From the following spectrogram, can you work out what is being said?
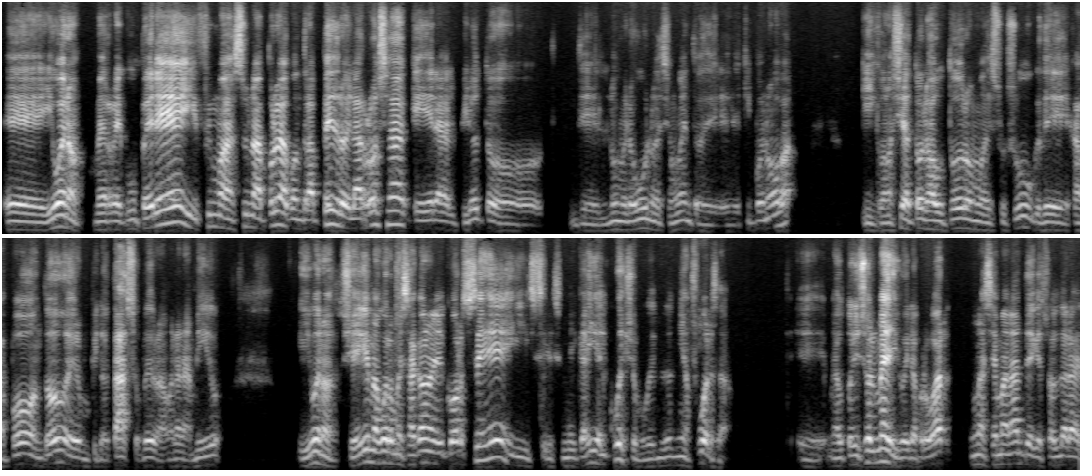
Eh, y bueno, me recuperé y fuimos a hacer una prueba contra Pedro de la Rosa, que era el piloto del número uno de ese momento del equipo Nova, y conocía a todos los autódromos de Suzuki, de Japón, todo, era un pilotazo, Pedro, un gran amigo. Y bueno, llegué, me acuerdo, me sacaron el corsé y se me caía el cuello porque no tenía fuerza. Eh, me autorizó el médico ir a probar una semana antes de que soldara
